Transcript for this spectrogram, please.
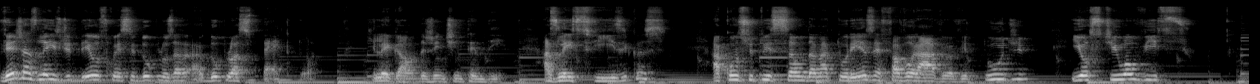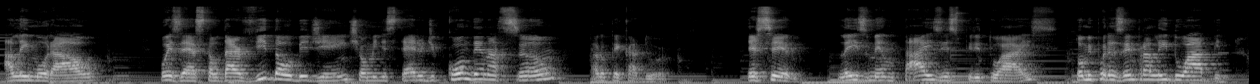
Veja as leis de Deus com esse duplo, duplo aspecto. Que legal da gente entender. As leis físicas, a constituição da natureza é favorável à virtude e hostil ao vício. A lei moral, pois esta, ao dar vida obediente, é o ministério de condenação para o pecador. Terceiro, leis mentais e espirituais. Tome, por exemplo, a lei do hábito.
